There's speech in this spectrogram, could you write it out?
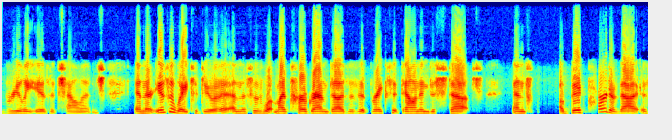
really is a challenge. And there is a way to do it, and this is what my program does is it breaks it down into steps. And a big part of that is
